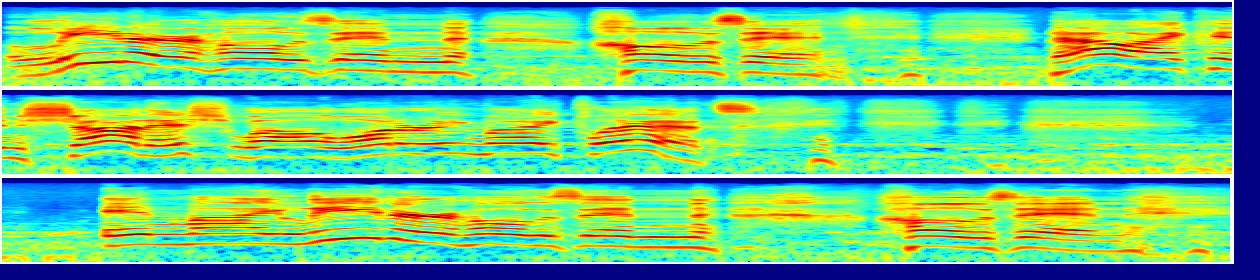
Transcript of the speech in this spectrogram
Lederhosen hosen. Now I can schottische while watering my plants. In my Lederhosen hosen.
